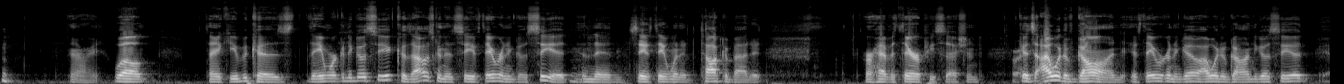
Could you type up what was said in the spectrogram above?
All right. Well, thank you because they weren't going to go see it because I was going to see if they were going to go see it and then see if they wanted to talk about it or have a therapy session. Because I would have gone if they were going to go. I would have gone to go see it. Yeah.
